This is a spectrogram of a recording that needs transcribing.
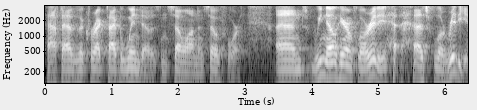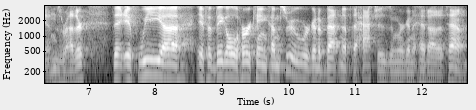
They have to have the correct type of windows and so on and so forth. And we know here in Florida, as Floridians rather, that if we, uh, if a big old hurricane comes through, we're going to batten up the hatches and we're going to head out of town.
